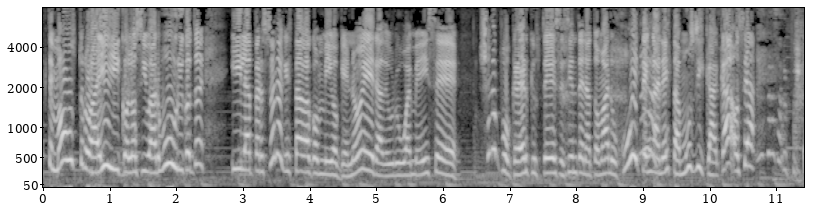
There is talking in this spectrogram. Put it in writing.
este monstruo ahí con los Ibarburu y con todo. Y la persona que estaba conmigo, que no era de Uruguay, me dice, yo no puedo creer que ustedes se sienten a tomar un jugo y tengan esta música acá. O sea, es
